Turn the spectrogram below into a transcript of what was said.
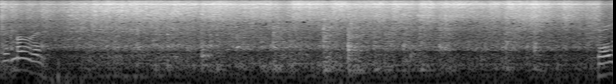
Keep it moving. Okay,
